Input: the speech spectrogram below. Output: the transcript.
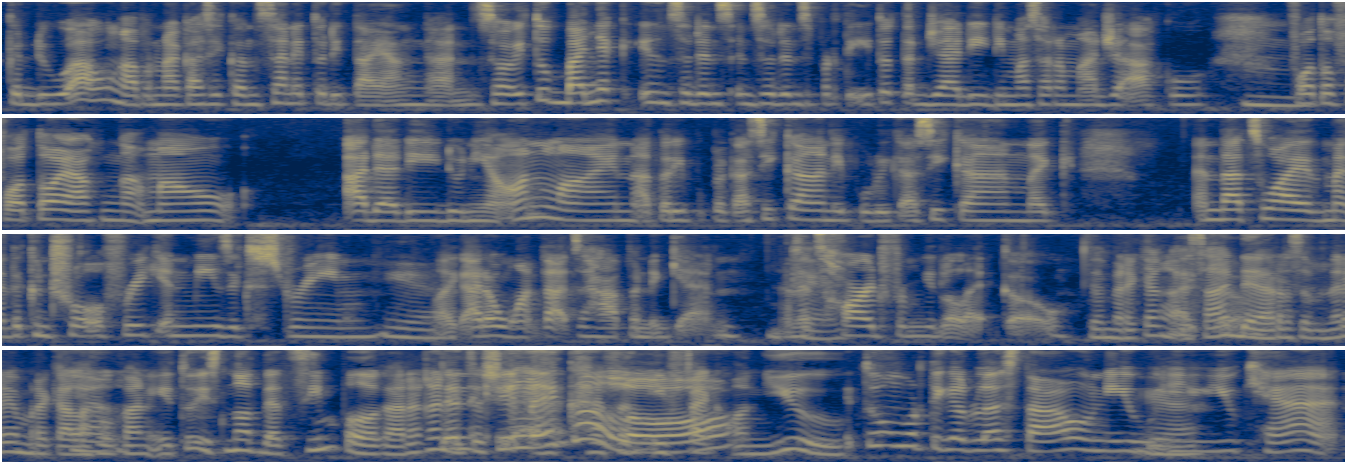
Kedua aku nggak pernah kasih consent itu ditayangkan. So itu banyak incident-incident seperti itu terjadi di masa remaja aku Hmm. foto-foto yang aku nggak mau ada di dunia online atau dipublikasikan, dipublikasikan, like, and that's why my, the control freak in me is extreme. Iya. Like I don't want that to happen again, and it's Okay. hard for me to let go. Dan mereka nggak Gitu. sadar sebenarnya mereka Yeah. lakukan itu is not that simple karena kan Dan itu have an effect on you. Itu umur 13 tahun, you Yeah. you, you can't.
